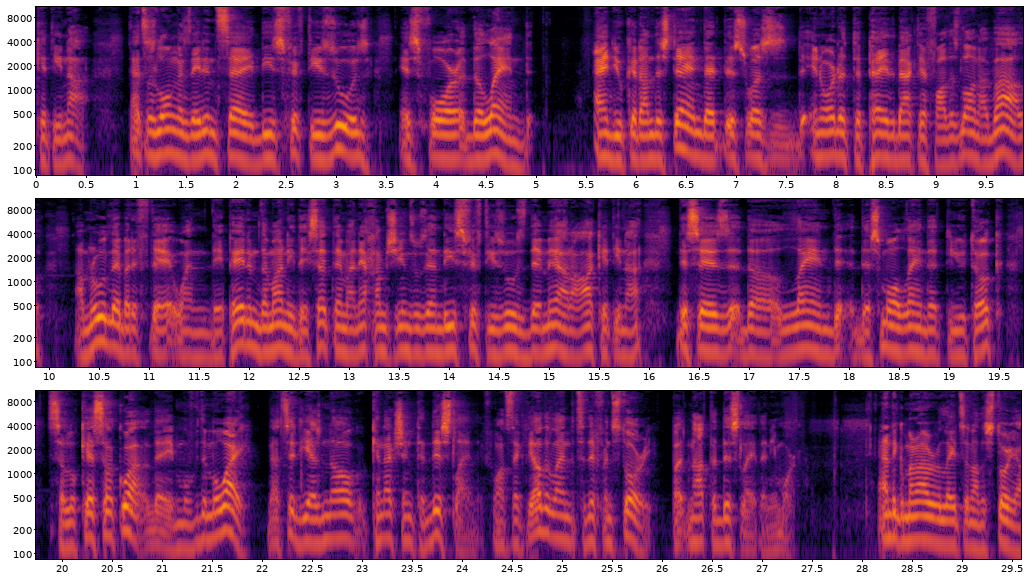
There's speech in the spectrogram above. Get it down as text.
ketina. That's as long as they didn't say these 50 zuz is for the land. And you could understand that this was in order to pay back their father's loan. Aval, amrule, but if they, when they paid him the money, they said to him, and these 50 zuz, aketina. this is the land, the small land that you took. They moved them away. That's it. He has no connection to this land. If he wants to take the other land, it's a different story, but not to this land anymore. And the Gemara relates another story.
